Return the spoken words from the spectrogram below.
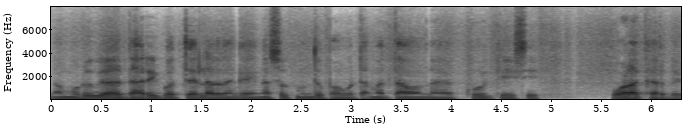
ನಮ್ಮ ಹುಡುಗ ದಾರಿಗೆ ಗೊತ್ತೇ ಇರ್ಲಾರ್ದಂಗೆ ಇನ್ನೂ ಸ್ವಲ್ಪ ಮುಂದಕ್ಕೆ ಹೋಗ್ಬಿಟ್ಟ. ಮತ್ತು ಅವನ್ನ ಕೂಗಿಸಿ ಒಳಗೆ ಕರೆದು.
